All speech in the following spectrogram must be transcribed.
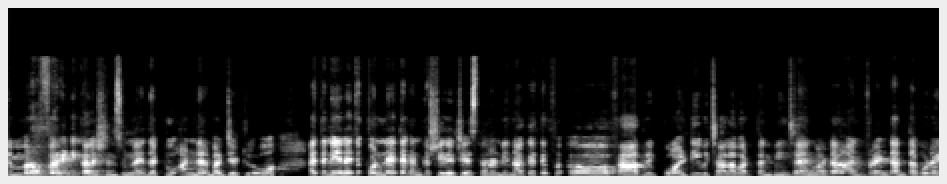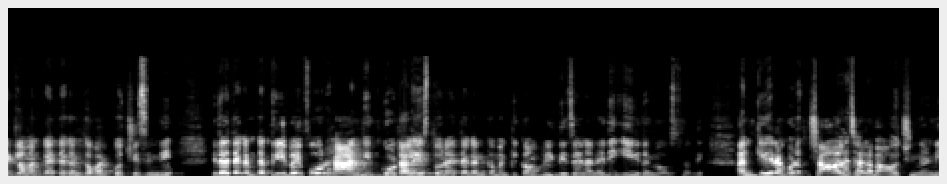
నెంబర్ ఆఫ్ వెరైటీ కలెక్షన్స్ ఉన్నాయి. దట్ టు అండర్ బడ్జెట్లో. అయితే నేనైతే కొన్ని అయితే కనుక షేర్ చేస్తానండి. నాకైతే ఫ్యాబ్రిక్ క్వాలిటీ ఇవి చాలా వర్త్ అనిపించాయి అనమాట అండ్ ఫ్రంట్ అంతా కూడా ఇట్లా మనకైతే కనుక వర్క్ వచ్చేసింది. ఇదైతే కనుక three by four hand with గోటాలేస్తోనైతే కనుక మనకి కంప్లీట్ డిజైన్ అనేది ఈ విధంగా వస్తుంది. అండ్ గేరా కూడా చాలా చాలా బాగా వచ్చిందండి.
